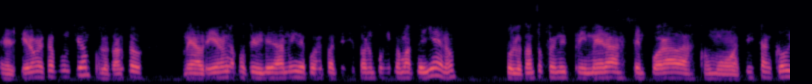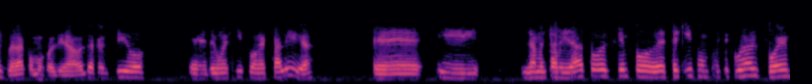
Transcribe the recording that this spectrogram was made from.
ejercieron esa función, por lo tanto me abrieron la posibilidad a mí de poder participar un poquito más de lleno, por lo tanto fue mi primera temporada como assistant coach, ¿verdad? como coordinador defensivo eh, de un equipo en esta liga eh, y la mentalidad todo el tiempo de este equipo en particular fue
